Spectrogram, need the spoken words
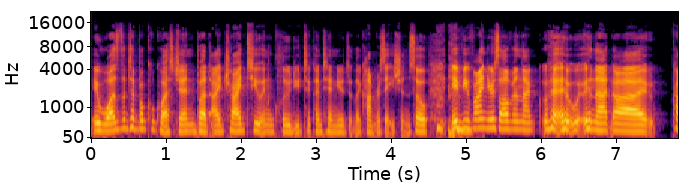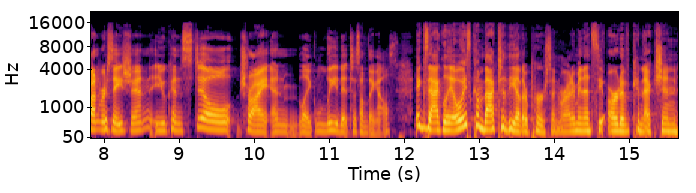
it was the typical question, but I tried to include you to continue the conversation. So if you find yourself in that in that uh conversation, you can still try and like lead it to something else. Exactly. Always come back to the other person, right? I mean, that's the art of connection.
